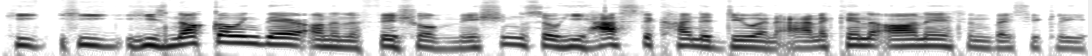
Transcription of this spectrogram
he, he he's not going there on an official mission, so he has to kind of do an Anakin on it and basically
